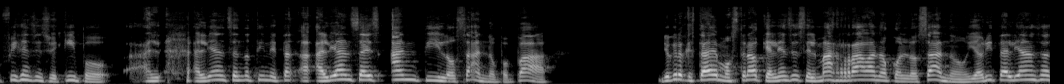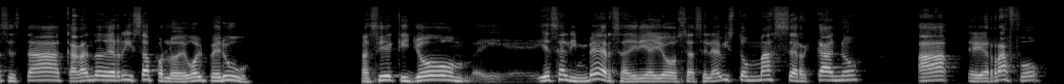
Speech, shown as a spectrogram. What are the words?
fíjense en su equipo. Al- Alianza no tiene tan- Alianza es anti Lozano, papá. Yo creo que está demostrado que Alianza es el más rábano con Lozano. Y ahorita Alianza se está cagando de risa por lo de Gol Perú. Así de que yo, y es a la inversa, diría yo. O sea, se le ha visto más cercano a eh, Rafo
